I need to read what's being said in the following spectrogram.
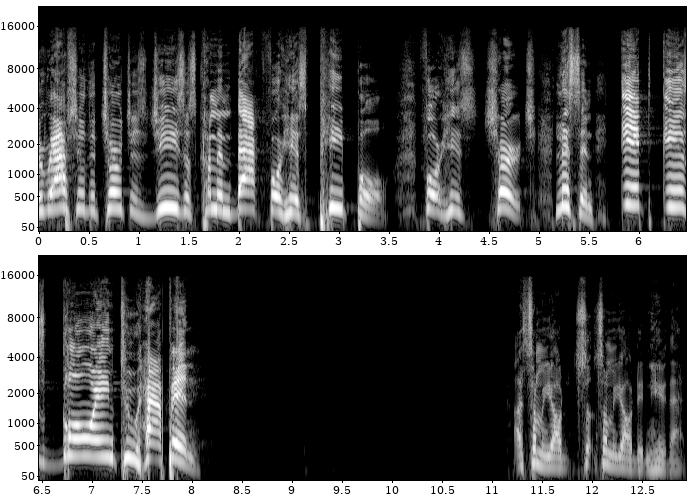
The rapture of the church is Jesus coming back for his people, for his church. Listen, it is going to happen. Uh, some of y'all some of y'all didn't hear that.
